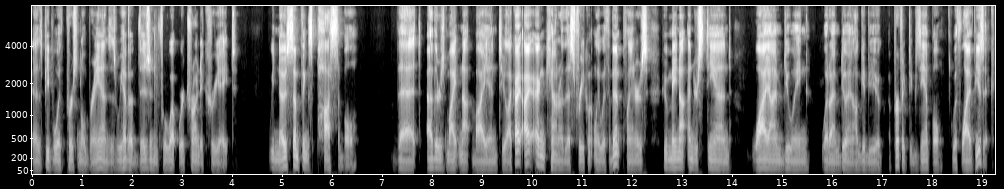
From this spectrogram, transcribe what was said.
as people with personal brands is we have a vision for what we're trying to create. We know something's possible that others might not buy into. Like I, I encounter this frequently with event planners who may not understand why I'm doing what I'm doing. I'll give you a, a perfect example with live music.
